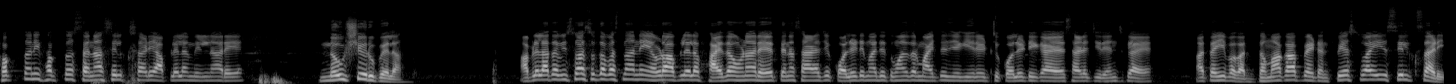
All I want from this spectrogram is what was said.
फक्त आणि फक्त सना सिल्क साडी आपल्याला मिळणार आहे नऊशे रुपयाला. आपल्याला आता विश्वास सुद्धा बसणार नाही एवढा आपल्याला फायदा होणार आहे. त्यांना साड्याची क्वालिटीमध्ये तुम्हाला तर माहितीच आहे की रेटची क्वालिटी काय आहे साड्याची रेंज काय आहे. आता ही बघा धमाका pattern Peshwai silk sari.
